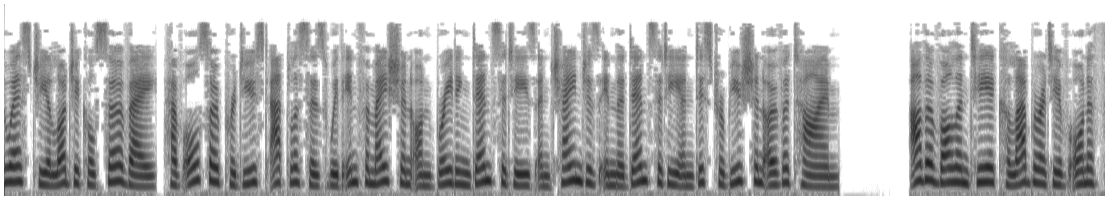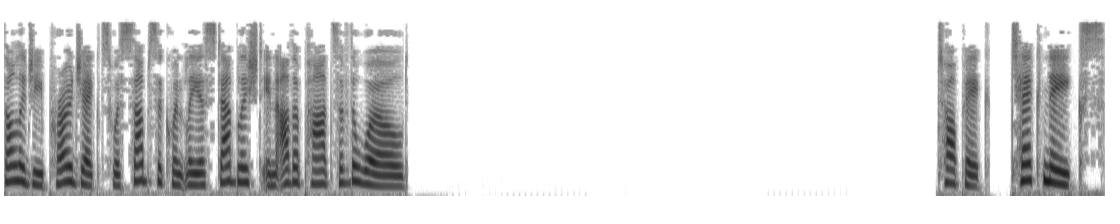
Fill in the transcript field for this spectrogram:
U.S. Geological Survey, have also produced atlases with information on breeding densities and changes in the density and distribution over time. Other volunteer collaborative ornithology projects were subsequently established in other parts of the world. Topic: Techniques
